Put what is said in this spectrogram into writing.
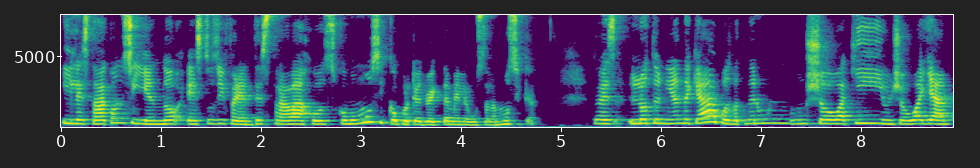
Y le estaba consiguiendo estos diferentes trabajos como músico, porque a Drake también le gusta la música. Entonces lo tenían de que, ah, pues va a tener un, show aquí, un show allá.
